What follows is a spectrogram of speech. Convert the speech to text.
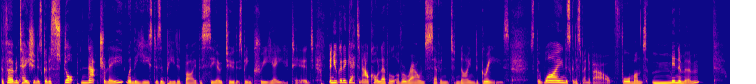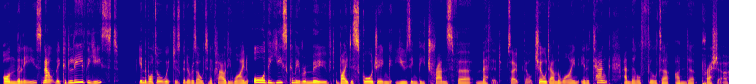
The fermentation is going to stop naturally when the yeast is impeded by the CO2 that's being created, and you're going to get an alcohol level of around 7 to 9 degrees. So the wine is going to spend about four months minimum on the lees. Now, they could leave the yeast in the bottle, which is going to result in a cloudy wine, or the yeast can be removed by disgorging using the transfer method. So they'll chill down the wine in a tank and they'll filter under pressure.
